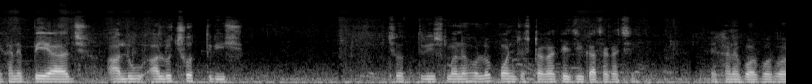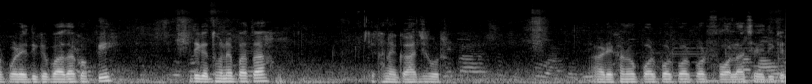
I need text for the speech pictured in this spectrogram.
এখানে পেঁয়াজ, আলু আলু ছত্রিশ। ছত্রিশ মানে হলো পঞ্চাশ টাকা কেজি কাছাকাছি। এখানে পরপর পরপর এদিকে বাঁধাকপি এদিকে ধনে পাতা এখানে গাজর আর এখানেও পরপর পরপর ফল আছে এদিকে।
